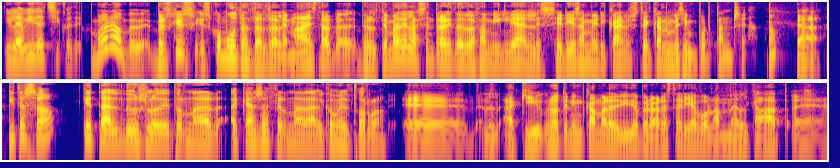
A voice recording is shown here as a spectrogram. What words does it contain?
i la vida xicotet. Bueno, però és que és, és comú tant als alemanys, tal, eh, però el tema de la centralitat de la família en les sèries americanes té encara més importància, no? Sea, Dit això, què tal dus lo de tornar a casa a fer Nadal com el torro? eh, aquí no tenim càmera de vídeo, però ara estaria volant-me el cap eh,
